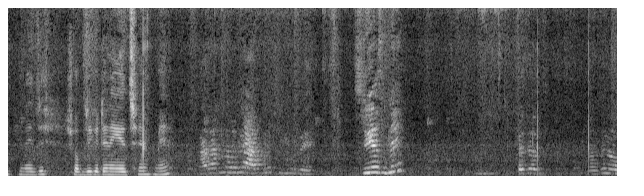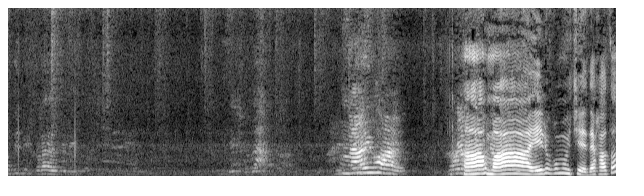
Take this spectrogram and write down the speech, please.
এখানে যে সবজি কেটে নিয়েছে মেয়ে। হ্যাঁ মা এরকম হয়েছে দেখা তো।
